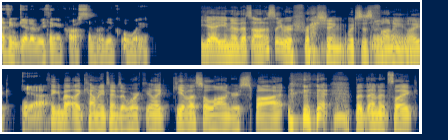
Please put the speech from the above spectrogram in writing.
i think get everything across in a really cool way. Yeah you know that's honestly refreshing which is funny Mhm. like yeah. think about like how many times at work you're like give us a longer spot. But then it's like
